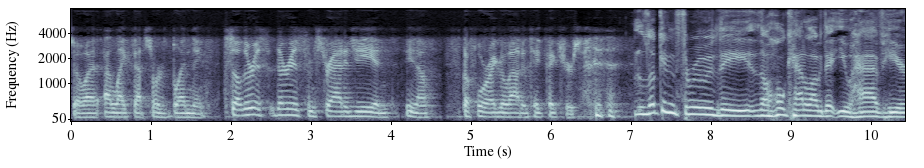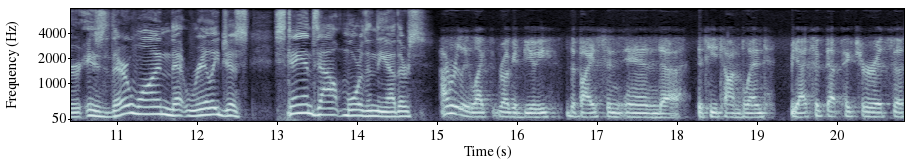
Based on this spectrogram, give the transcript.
So I, I like that sort of blending. So there is there is some strategy and you know before I go out and take pictures. Looking through the the whole catalog that you have here, is there one that really just stands out more than the others? I really like Rugged Beauty, the Bison, and uh, the Teton blend. Yeah, I took that picture. It's a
